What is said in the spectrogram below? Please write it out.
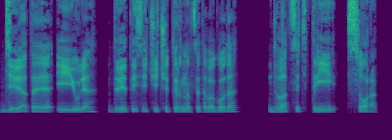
Девятое июля 2014 года, 23.40.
